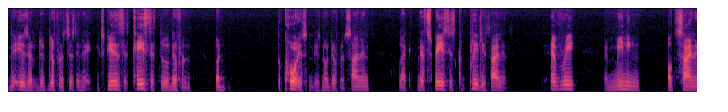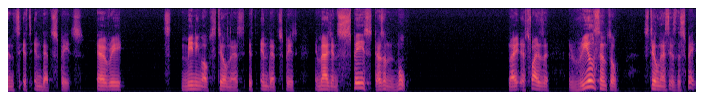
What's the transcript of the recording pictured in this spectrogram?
there is a differences in experiences. Taste is a little different, but the core is there's no difference. Silence, like that space is completely silent. Every uh, meaning of silence is in that space. Every meaning of stillness is in that space. Imagine space doesn't move, right? As far as the real sense of stillness is the space.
